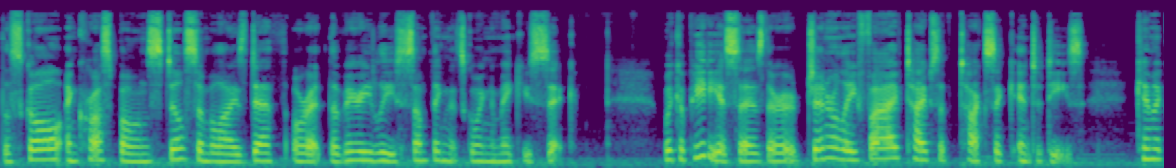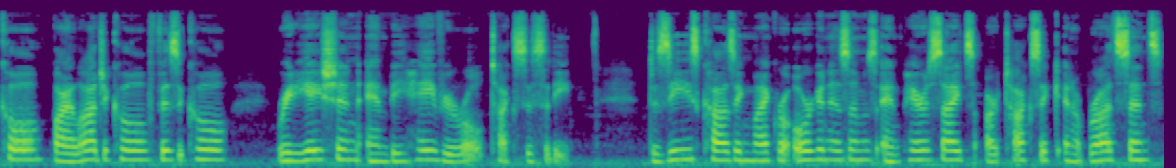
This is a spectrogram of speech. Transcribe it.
The skull and crossbones still symbolize death or, at the very least, something that's going to make you sick. Wikipedia says there are generally five types of toxic entities chemical, biological, physical, radiation, and behavioral toxicity. Disease causing microorganisms and parasites are toxic in a broad sense,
